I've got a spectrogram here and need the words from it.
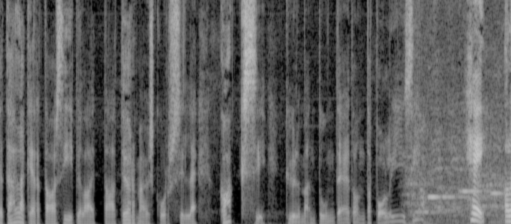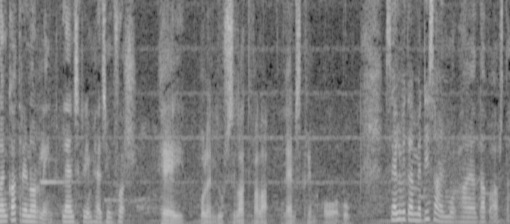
Ja tällä kertaa Siipi laittaa törmäyskurssille kaksi kylmän tunteetonta poliisia. Hei, olen Katri Norlin, Lenskrim Helsingfors. Hei, olen Jussi Latvala, Lenskrim Åbo. Selvitämme designmurhaajan tapausta.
